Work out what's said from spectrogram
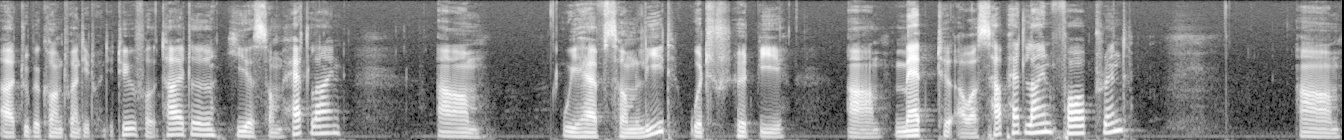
Uh, DrupalCon 2022 for the title. Here's some headline. Um, we have some lead, which should be um, mapped to our subheadline for print. Um,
